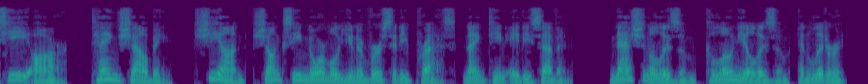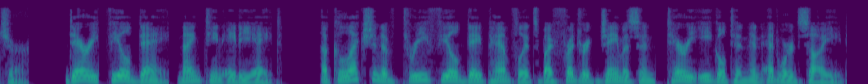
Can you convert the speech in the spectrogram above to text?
T.R. Tang Xiaobing. Xi'an, Shaanxi Normal University Press, 1987. Nationalism, Colonialism, and Literature. Derry, Field Day, 1988. A collection of three Field Day pamphlets by Fredric Jameson, Terry Eagleton and Edward Said.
